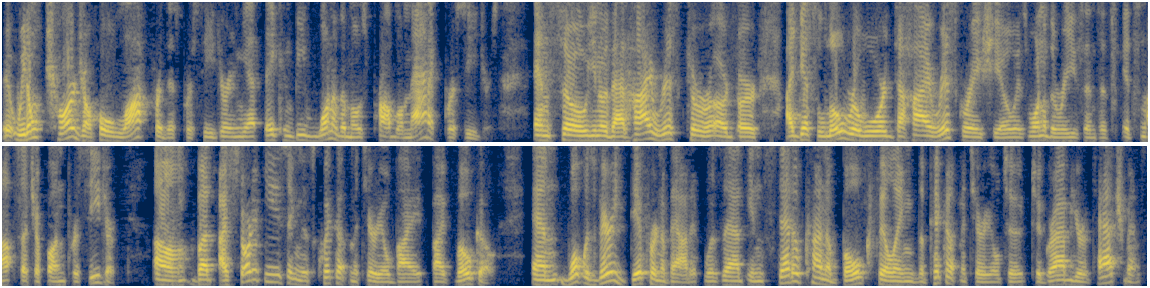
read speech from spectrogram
we don't charge a whole lot for this procedure, and yet they can be one of the most problematic procedures. And so, you know, that high risk to, or, or, I guess low reward to high risk ratio is one of the reasons it's it's not such a fun procedure. Um, but I started using this QuickUp material by by Voco, and what was very different about it was that instead of kind of bulk filling the pickup material to to grab your attachments,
